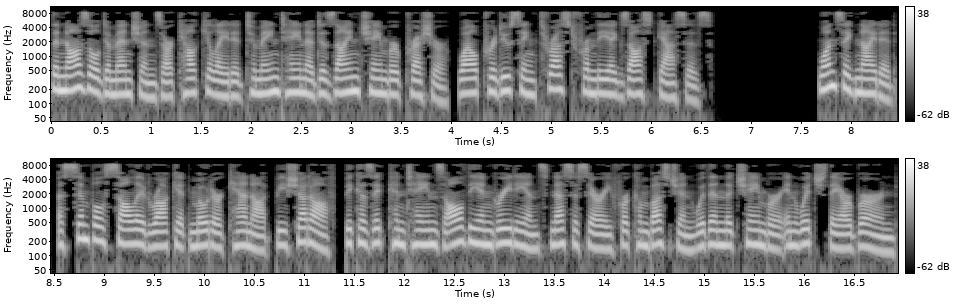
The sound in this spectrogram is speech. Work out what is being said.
The nozzle dimensions are calculated to maintain a design chamber pressure, while producing thrust from the exhaust gases. Once ignited, a simple solid rocket motor cannot be shut off, because it contains all the ingredients necessary for combustion within the chamber in which they are burned.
